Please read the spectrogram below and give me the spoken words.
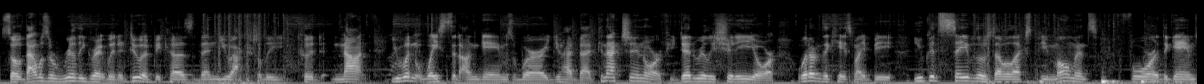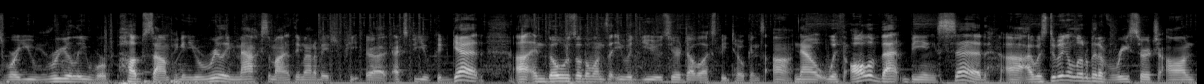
So that was a really great way to do it because then you actually could not you wouldn't waste it on games where you had bad connection or if you did really shitty or whatever the case might be. You could save those double XP moments for the games where you really were pub stomping and you really maximized the amount of HP uh, XP you could get uh, and those are the ones that you would use your double XP tokens on. Now with all of that being said uh, I was doing a little bit of research on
